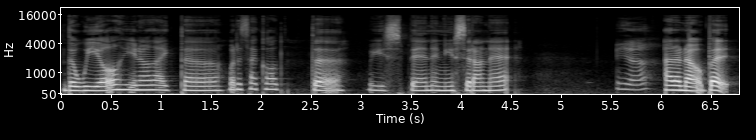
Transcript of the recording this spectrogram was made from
the wheel, you know, like the what is that called? The where you spin and you sit on it. Yeah. I don't know, but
